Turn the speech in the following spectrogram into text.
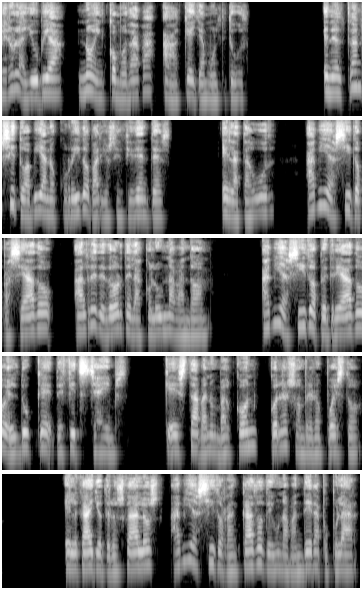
pero la lluvia no incomodaba á aquella multitud. En el tránsito habian ocurrido varios incidentes. El ataud habia sido paseado alrededor de la columna vendome habia sido apedreado el duque de fitz-james que estaba en un balcon con el sombrero puesto. El gallo de los galos habia sido arrancado de una bandera popular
